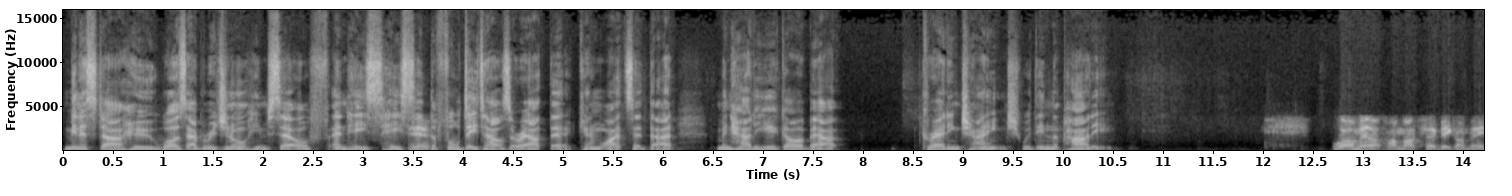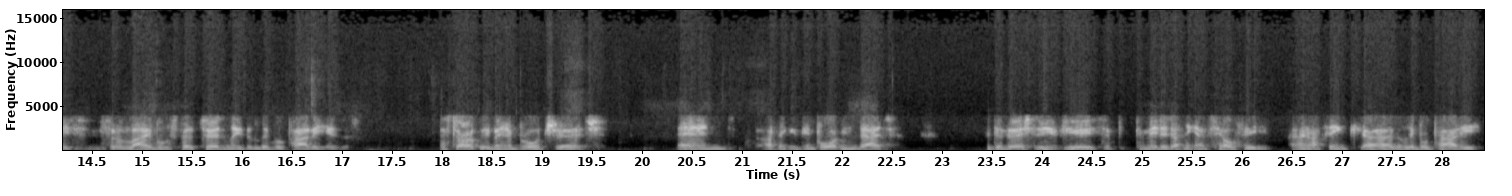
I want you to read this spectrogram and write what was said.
minister who was Aboriginal himself, and he's he said yeah. the full details are out there. Ken Wyatt said that. I mean, how do you go about creating change within the party? Well, I mean, I'm not so big on these sort of labels, but certainly the Liberal Party has historically been a broad church, and I think it's important that diversity of views are permitted. I think that's healthy, and I think uh, the Liberal Party,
